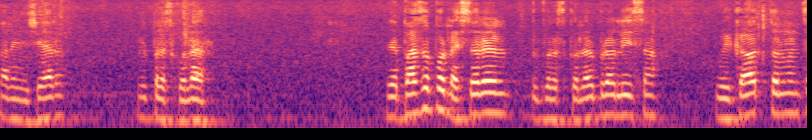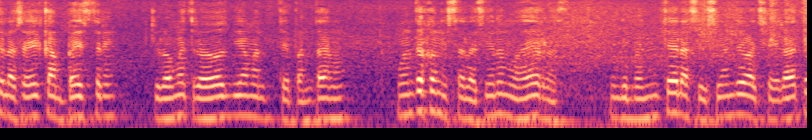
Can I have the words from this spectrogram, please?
para iniciar el preescolar. De paso por la historia del preescolar Bralista, ubicado actualmente en la sede campestre, kilómetro 2 vía Montepantano, cuenta con instalaciones modernas, independiente de la sección de bachillerato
